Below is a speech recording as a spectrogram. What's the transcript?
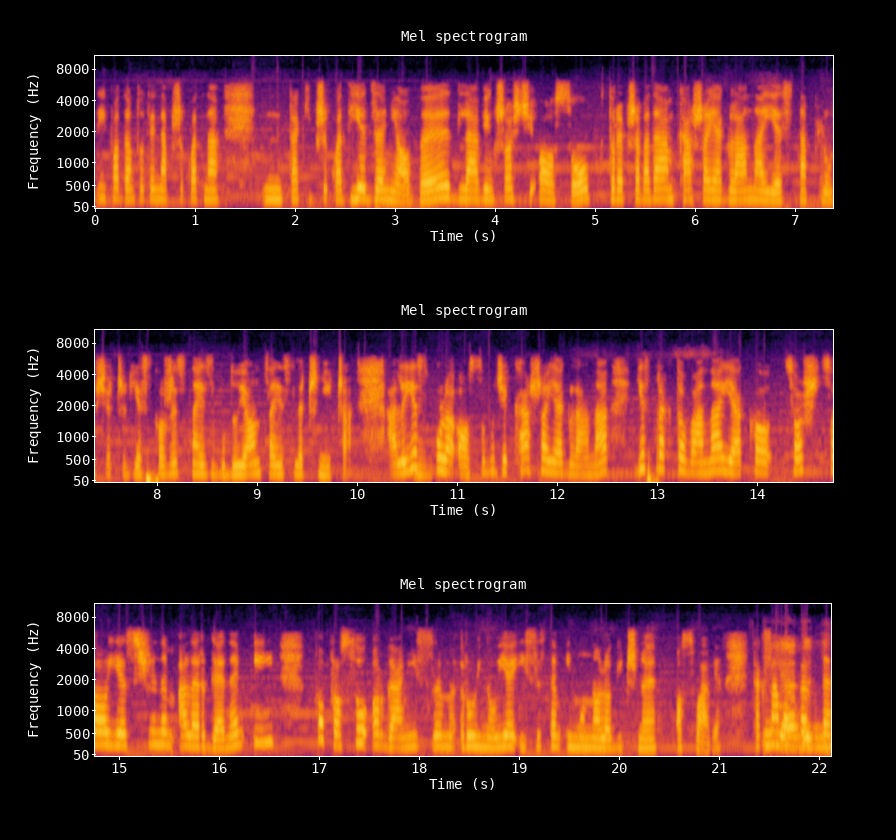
i podam tutaj na przykład na mm, taki przykład jedzeniowy, dla większości osób, które przebadałam, kasza jaglana jest na plusie, czyli jest korzystna, jest budująca, jest lecznicza. Ale jest Mm. pula osób, gdzie kasza jaglana jest traktowana jako coś, co jest silnym alergenem i po prostu organizm rujnuje i system immunologiczny osłabia. Tak I samo jakby pewne,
